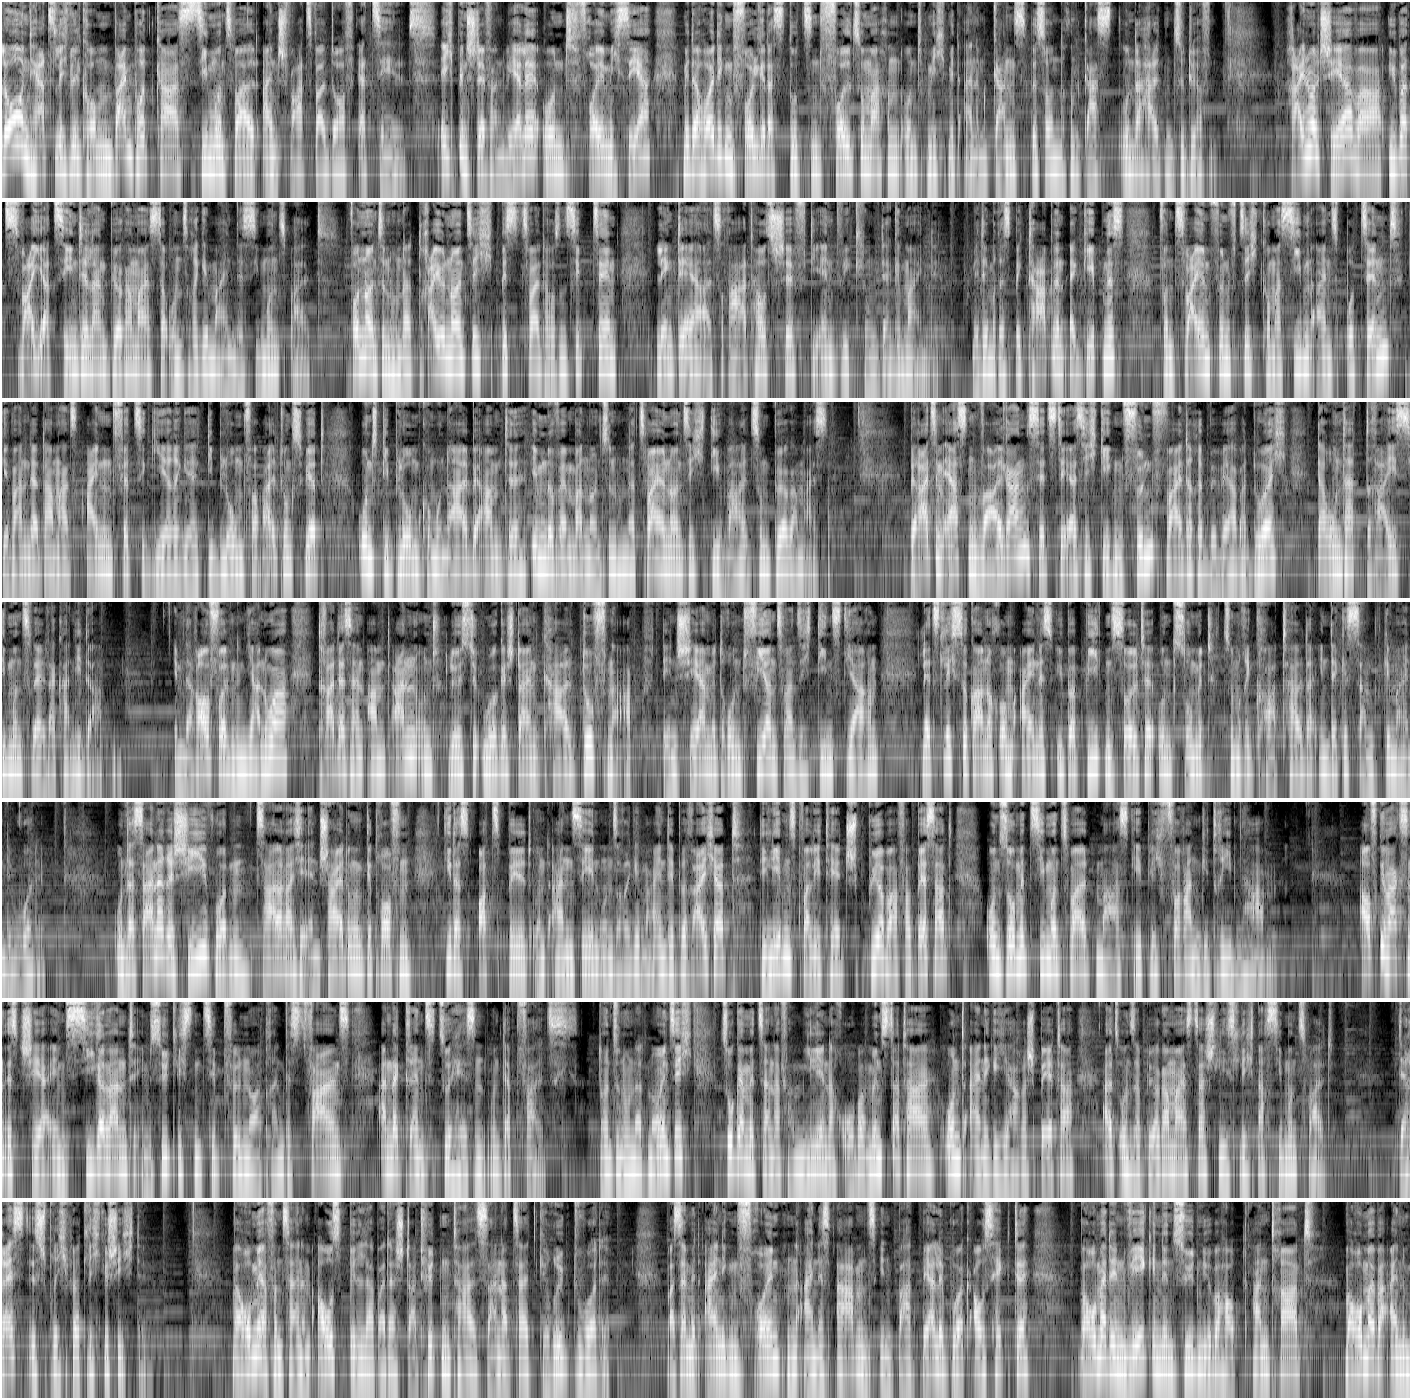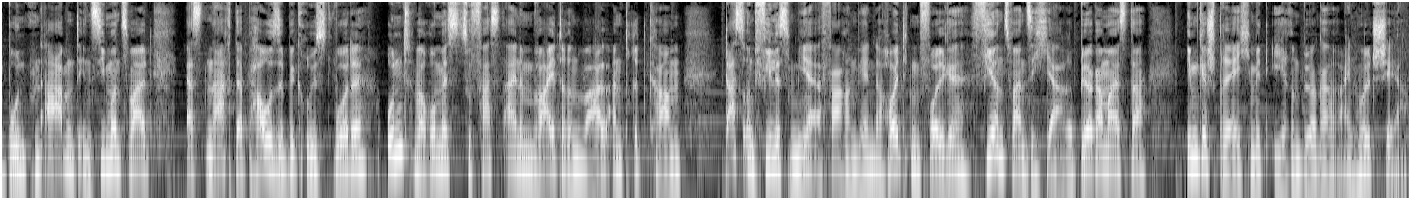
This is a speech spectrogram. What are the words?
Hallo und herzlich willkommen beim Podcast Simonswald, ein Schwarzwalddorf erzählt. Ich bin Stefan Wehrle und freue mich sehr, mit der heutigen Folge das Dutzend voll zu machen und mich mit einem ganz besonderen Gast unterhalten zu dürfen. Reinhold Scheer war über zwei Jahrzehnte lang Bürgermeister unserer Gemeinde Simonswald. Von 1993 bis 2017 lenkte er als Rathauschef die Entwicklung der Gemeinde. Mit dem respektablen Ergebnis von 52,71 Prozent gewann der damals 41-jährige Diplom-Verwaltungswirt und Diplom-Kommunalbeamte im November 1992 die Wahl zum Bürgermeister. Bereits im ersten Wahlgang setzte er sich gegen fünf weitere Bewerber durch, darunter drei Simonswälder Kandidaten. Im darauffolgenden Januar trat er sein Amt an und löste Urgestein Karl Duffner ab, den Scher mit rund 24 Dienstjahren letztlich sogar noch um eines überbieten sollte und somit zum Rekordhalter in der Gesamtgemeinde wurde. Unter seiner Regie wurden zahlreiche Entscheidungen getroffen, die das Ortsbild und Ansehen unserer Gemeinde bereichert, die Lebensqualität spürbar verbessert und somit Simonswald maßgeblich vorangetrieben haben. Aufgewachsen ist Scher im Siegerland im südlichsten Zipfel Nordrhein-Westfalens an der Grenze zu Hessen und der Pfalz. 1990 zog er mit seiner Familie nach Obermünstertal und einige Jahre später als unser Bürgermeister schließlich nach Simonswald. Der Rest ist sprichwörtlich Geschichte. Warum er von seinem Ausbilder bei der Stadt Hüttental seinerzeit gerügt wurde, was er mit einigen Freunden eines Abends in Bad Berleburg ausheckte, warum er den Weg in den Süden überhaupt antrat, warum er bei einem bunten Abend in Simonswald erst nach der Pause begrüßt wurde und warum es zu fast einem weiteren Wahlantritt kam. Das und vieles mehr erfahren wir in der heutigen Folge 24 Jahre Bürgermeister im Gespräch mit Ehrenbürger Reinhold Scheer.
